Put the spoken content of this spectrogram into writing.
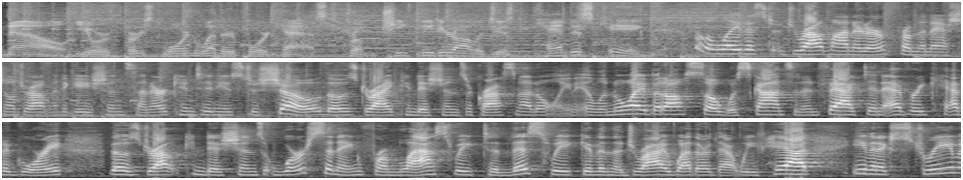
Now, your first warned weather forecast from Chief Meteorologist Candace King. Well, the latest drought monitor from the National Drought Mitigation Center continues to show those dry conditions across not only Illinois but also Wisconsin. In fact, in every category, those drought conditions worsening from last week to this week given the dry weather that we've had. Even extreme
